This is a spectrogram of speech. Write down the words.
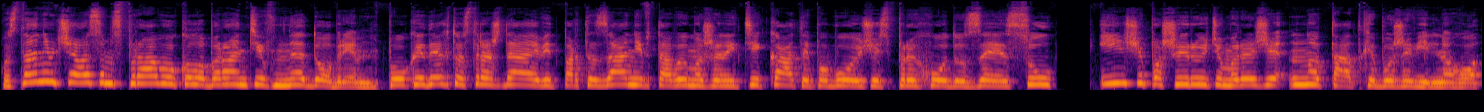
Останнім часом справи у колаборантів недобрі. Поки дехто страждає від партизанів та вимушений тікати, побоюючись приходу ЗСУ, інші поширюють у мережі нотатки божевільного.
